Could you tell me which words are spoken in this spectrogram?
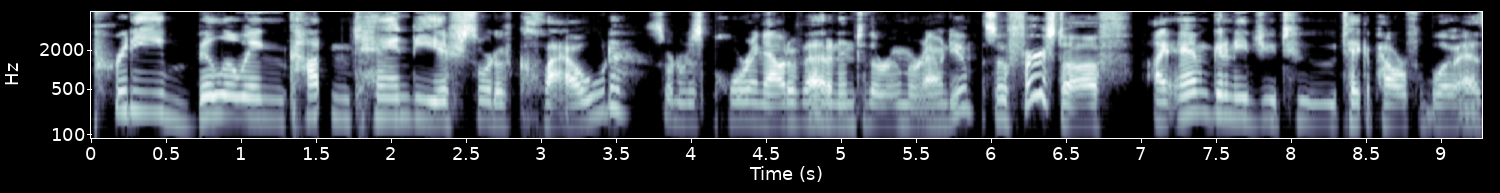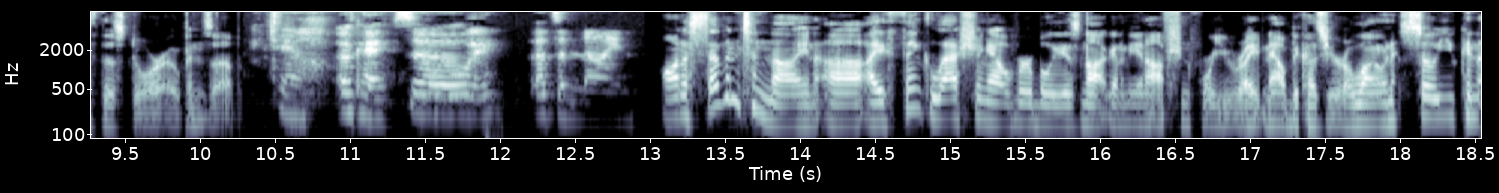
pretty billowing cotton candy-ish sort of cloud sort of just pouring out of that and into the room around you. So first off, I am going to need you to take a powerful blow as this door opens up. Yeah. Okay, so Oh boy. that's a nine. On a 7 to 9, uh, I think lashing out verbally is not going to be an option for you right now because you're alone. So you can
